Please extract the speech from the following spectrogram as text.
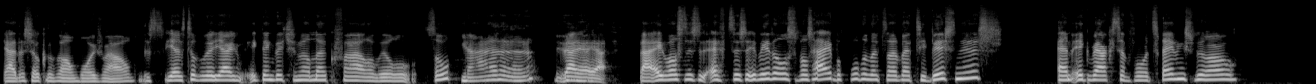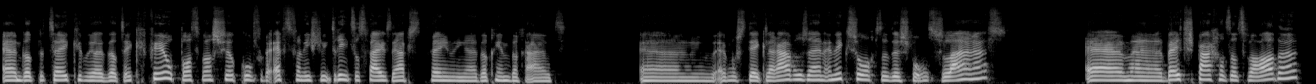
ja, dat is ook nog wel een mooi verhaal. Dus jij, toch, jij, ik denk dat je wel leuke verhalen wil, toch? Ja, ja, ja. ja, ja. Nou, ik was dus echt, dus inmiddels was hij begonnen met, uh, met die business. En ik werkte voor het trainingsbureau. En dat betekende dat ik veel pad was, veel kofferen. Echt van die drie tot vijfdaagse trainingen, dag in dag uit. Uh, er moest declarabel zijn. En ik zorgde dus voor ons salaris. En uh, een beetje spaargeld dat we hadden,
